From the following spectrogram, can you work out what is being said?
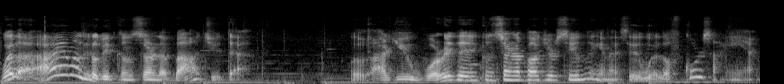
Well, I am a little bit concerned about you, Dad. Well, are you worried and concerned about your sibling? And I said, Well, of course I am.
